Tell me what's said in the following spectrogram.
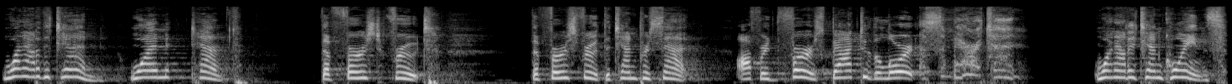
One out of the ten, one tenth. The first fruit, the first fruit, the 10% offered first back to the Lord, a Samaritan. One out of 10 coins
